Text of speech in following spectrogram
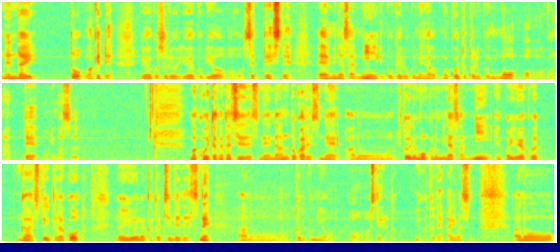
年代と分けて予約する予約日を設定して、えー、皆さんにご協力願う、まあ、こういった取り組みも行っております。まあ、こういった形でですねなんとかですねあの一人でも多くの皆さんにやっぱり予約がしていただこうというような形でですねあの取り組みをしているということであります。あの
